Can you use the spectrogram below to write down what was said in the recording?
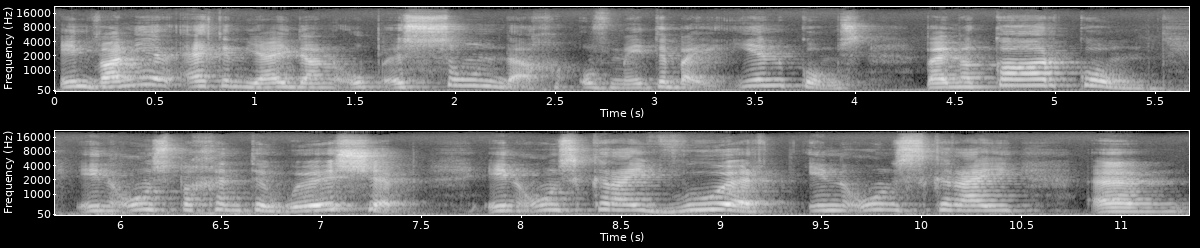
En wanneer ek en jy dan op 'n Sondag of met 'n byeenkoms bymekaar kom en ons begin te worship en ons kry woord en ons kry ehm um,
